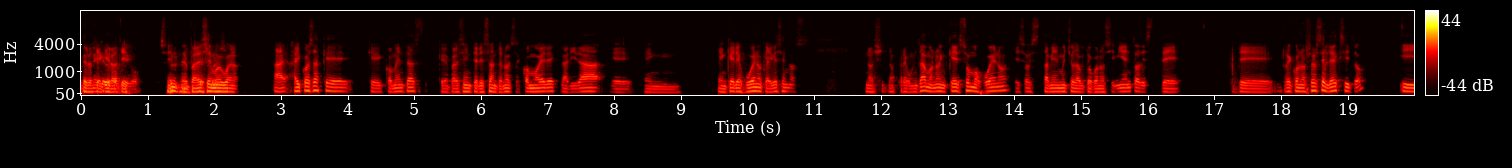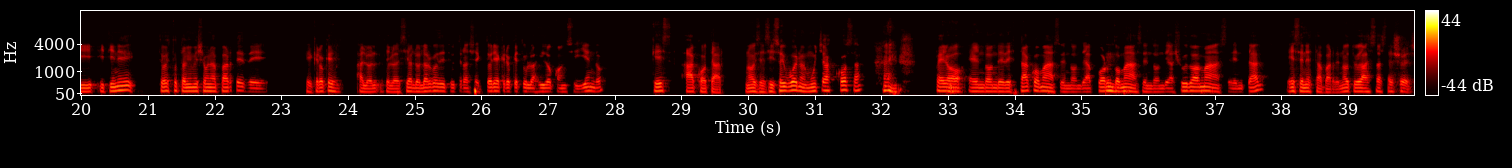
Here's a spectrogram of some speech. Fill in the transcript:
pero te quiero contigo. a ti. Sí, me parece muy bueno. Hay, cosas que, comentas que me parecen interesantes, ¿no? Es cómo eres, claridad eh, en en qué eres bueno, que a veces nos, nos, preguntamos, ¿no? En qué somos buenos, eso es también mucho de autoconocimiento, de, de, reconocerse el éxito y, tiene, todo esto también me lleva a una parte de, que creo que a te lo decía, a lo largo de tu trayectoria, creo que tú lo has ido consiguiendo, que es acotar, ¿no? Es decir, soy bueno en muchas cosas, pero mm. en donde destaco más, en donde aporto mm. más, en donde ayudo a más, en tal, es en esta parte, ¿no? Tú Eso es.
